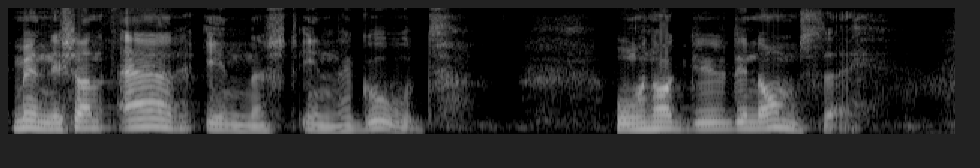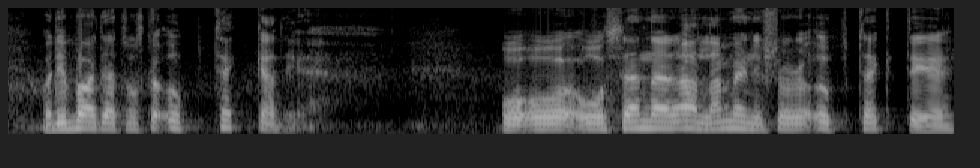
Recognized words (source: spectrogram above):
människan är innerst inne god. Och hon har Gud inom sig. Och det är bara det att hon ska upptäcka det. Och, och, och sen när alla människor har upptäckt det,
